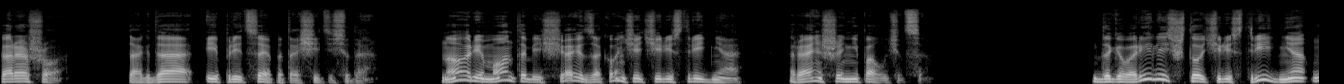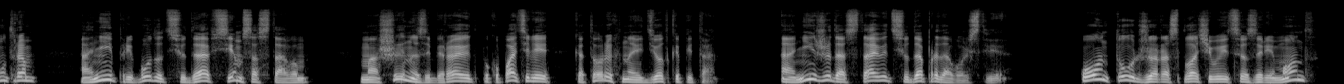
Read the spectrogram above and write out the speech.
«Хорошо. Тогда и прицепы тащите сюда. Но ремонт обещают закончить через три дня. Раньше не получится». Договорились, что через три дня утром они прибудут сюда всем составом. Машины забирают покупатели, которых найдет капитан. Они же доставят сюда продовольствие. Он тут же расплачивается за ремонт,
